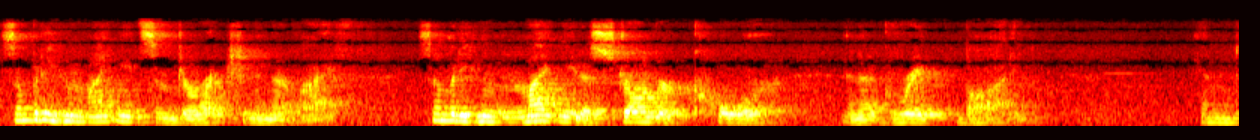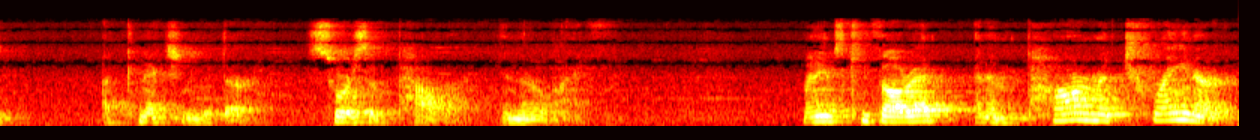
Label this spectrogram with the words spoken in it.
Somebody who might need some direction in their life. Somebody who might need a stronger core and a great body. And a connection with their source of power in their life. My name is Keith Allred, an empowerment trainer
